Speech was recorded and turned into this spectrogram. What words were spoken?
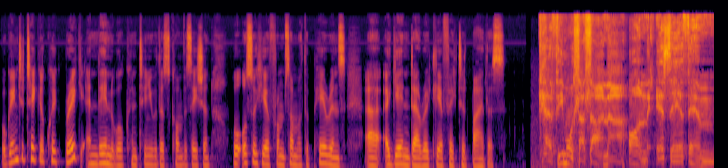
We're going to take a quick break and then we'll continue with this conversation. We'll also hear from some of the parents, uh, again, directly affected by this. Cathy Mohlahlana on SAFM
